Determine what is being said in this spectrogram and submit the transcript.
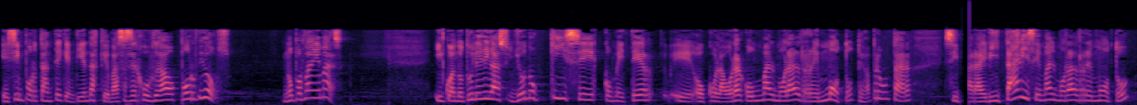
es importante que entiendas que vas a ser juzgado por Dios, no por nadie más. Y cuando tú le digas, yo no quise cometer eh, o colaborar con un mal moral remoto, te va a preguntar si para evitar ese mal moral remoto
